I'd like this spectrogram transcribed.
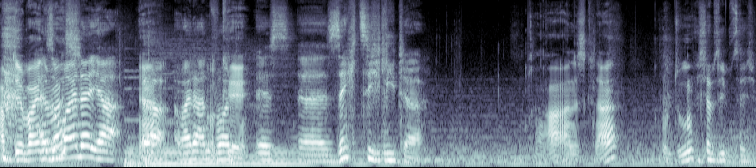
Habt ihr beide Also was? meine, ja, Ja. meine Antwort Okay. ist äh, 60 Liter. Aha, alles klar. Und du? Ich habe 70.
